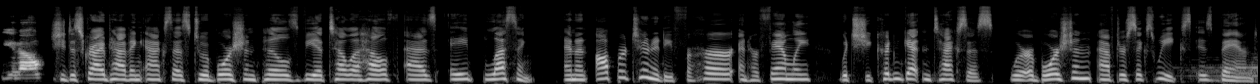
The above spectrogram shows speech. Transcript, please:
you know? She described having access to abortion pills via telehealth as a blessing and an opportunity for her and her family, which she couldn't get in Texas, where abortion after six weeks is banned.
